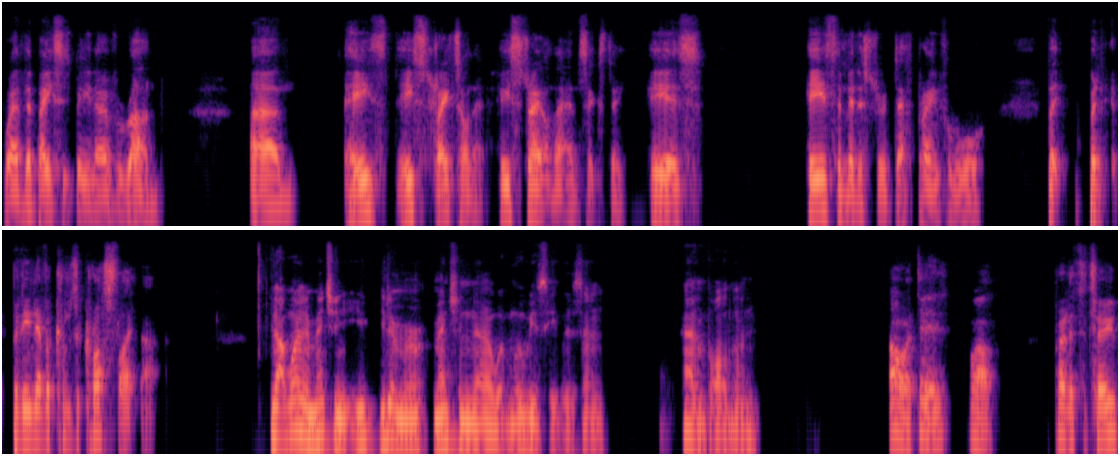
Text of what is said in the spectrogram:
where the base is being overrun, um, he's he's straight on it. He's straight on that M60. He is he is the minister of death, praying for war. But but but he never comes across like that. You know, I wanted to mention you. You didn't mer- mention uh, what movies he was in. Adam Baldwin. Oh, I did. Well, Predator Two,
